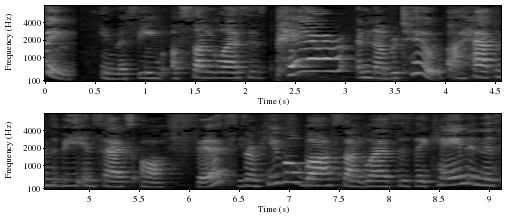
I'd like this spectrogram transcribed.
keeping in the theme of sunglasses. Pair number two. I happen to be in Saks off Fifth. These are Hugo Boss sunglasses. They came in this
